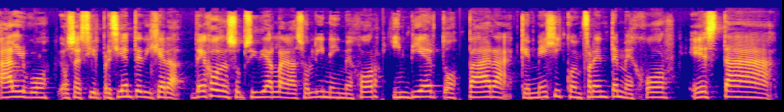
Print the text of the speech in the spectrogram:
algo? O sea, si el presidente dijera, dejo de subsidiar la gasolina y mejor invierto para que México enfrente mejor esta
